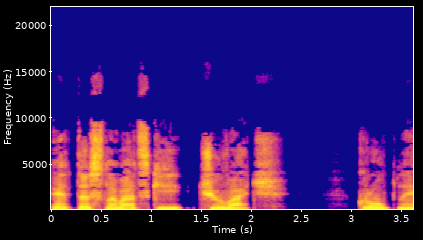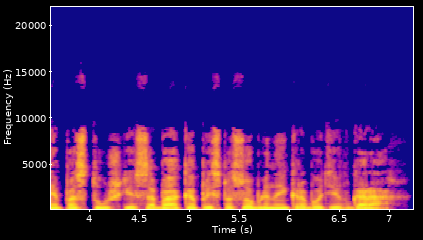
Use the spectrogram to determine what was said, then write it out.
Это словацкий чувач, крупная пастушья собака, приспособленная к работе в горах.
